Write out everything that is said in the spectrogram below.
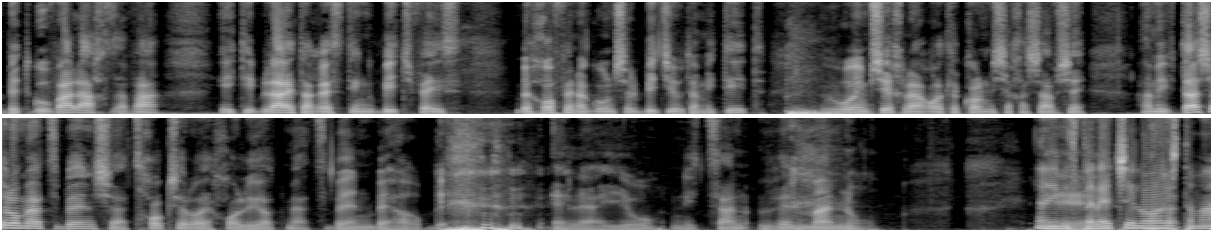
בתגובה לאכזבה, היא טיבלה את ה resting bitch face בחופן הגון של ביצ'יות אמיתית, והוא המשיך להראות לכל מי שחשב שהמבטא שלו מעצבן, שהצחוק שלו יכול להיות מעצבן בהרבה. אלה היו ניצן ומנו. אני אה, מתפלאת שלא? השתמע,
